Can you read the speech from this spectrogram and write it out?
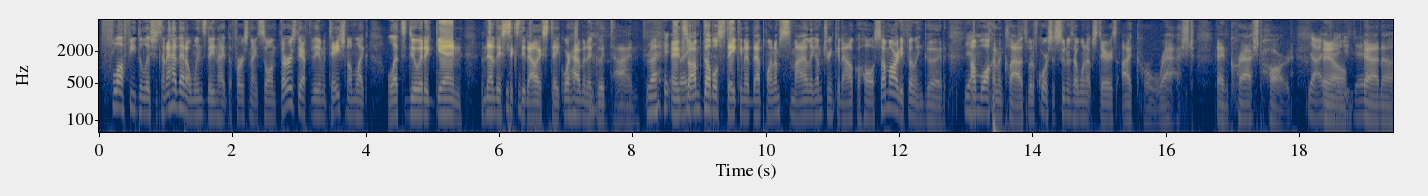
fluffy, delicious. And I had that on Wednesday night, the first night. So on Thursday after the invitation, I'm like, let's do it again. Another sixty dollars steak. We're having a good time. Right, And so. I'm double staking at that point. I'm smiling. I'm drinking alcohol. So I'm already feeling good. Yeah. I'm walking on clouds. But of course, as soon as I went upstairs, I crashed and crashed hard. Yeah, I you know. you did. And uh,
